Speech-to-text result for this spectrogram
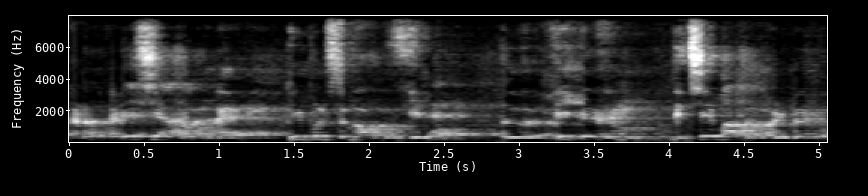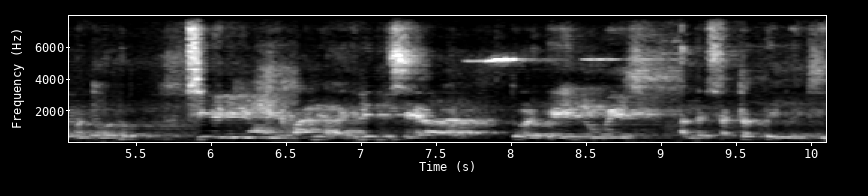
கட- கடைசியாக வந்த பீப்புள்ஸ் டெமோக்ரஸியில அது ஒரு சீக்கிரம் நிச்சயமாக மொழிபெயர்க்கப்பட்டு வரும். சிஐடி மாநில அகில இந்திய செயலாளர் கே. என் உமேஷ் அந்த சட்டத்தை பற்றி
